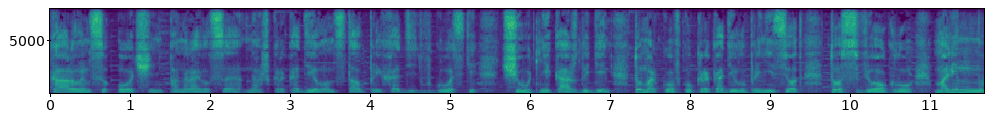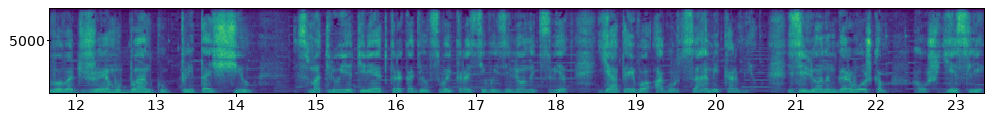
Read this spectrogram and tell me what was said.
Карленсу очень понравился наш крокодил. Он стал приходить в гости чуть не каждый день. То морковку крокодилу принесет, то свеклу, малинового джему банку притащил. Смотрю я, теряет крокодил свой красивый зеленый цвет. Я-то его огурцами кормил, зеленым горошком, а уж если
